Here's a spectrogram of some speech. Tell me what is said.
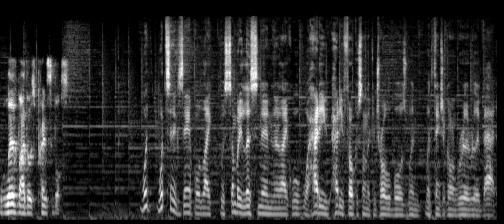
live by those principles. What What's an example like with somebody listening and they're like, well, well, how do you how do you focus on the controllables when when things are going really really bad?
